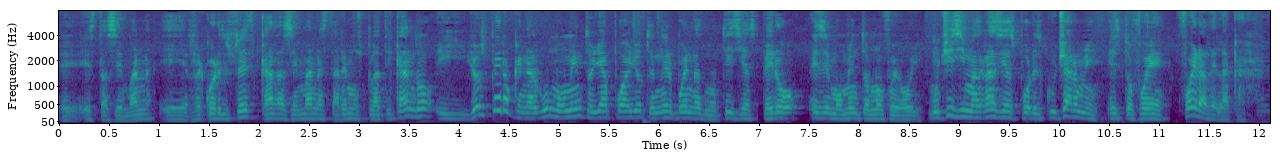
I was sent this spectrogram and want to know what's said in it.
eh, esta semana. Eh, recuerde usted, cada semana estaremos platicando y yo espero que en algún momento ya pueda yo tener buenas noticias, pero ese momento no fue hoy. Muchísimas gracias por escucharme. Esto fue Fuera de la Caja.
